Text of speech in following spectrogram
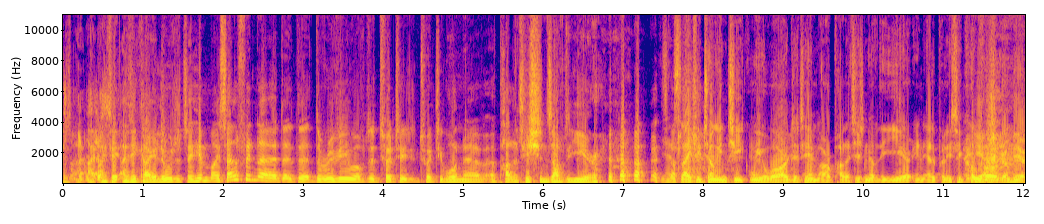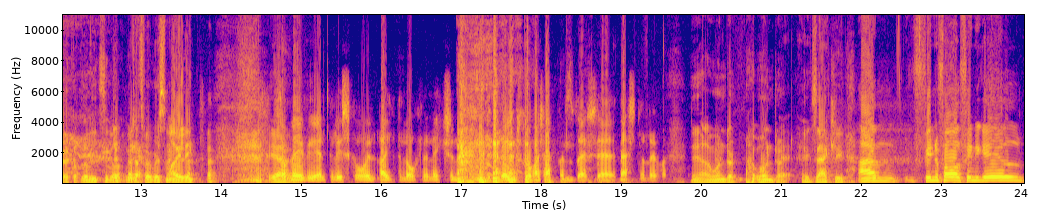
I, I, think I think I alluded to him myself in the the, the, the review of the 2021 uh, uh, politicians of the year. yeah, slightly tongue in cheek, we awarded him our politician of the year in El Politico yeah. program here a couple of weeks ago. That's why we're smiling. yeah. So maybe El Politico, like the local election, change to what happens at uh, national level. Yeah, I wonder. I wonder. exactly. Um, Fianna Fáil, Fine Gael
